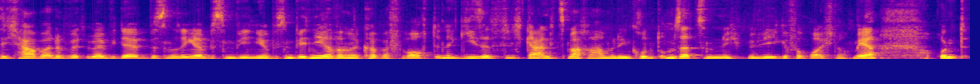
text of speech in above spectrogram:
Ich habe, da wird immer wieder ein bisschen ringer, ein bisschen weniger, ein bisschen weniger, weil mein Körper verbraucht Energie. Selbst wenn ich gar nichts mache, haben wir den Grundumsatz und wenn ich bewege, verbrauche ich noch mehr. Und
